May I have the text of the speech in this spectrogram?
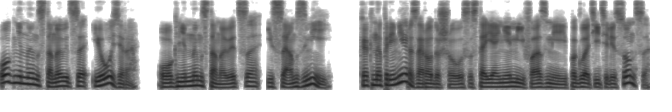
Огненным становится и озеро, огненным становится и сам змей. Как, например, зародышевого состояния мифа о змее поглотителе солнца,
